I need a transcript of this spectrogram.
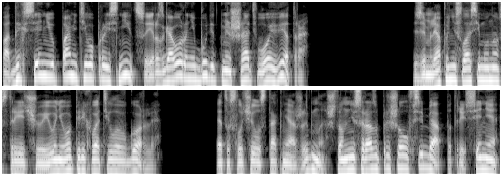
Под их сенью память его прояснится, и разговору не будет мешать вой ветра. Земля понеслась ему навстречу, и у него перехватило в горле. Это случилось так неожиданно, что он не сразу пришел в себя от потрясения,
